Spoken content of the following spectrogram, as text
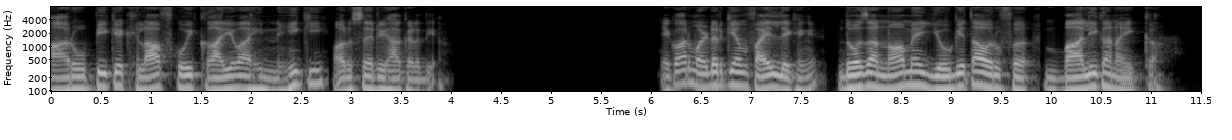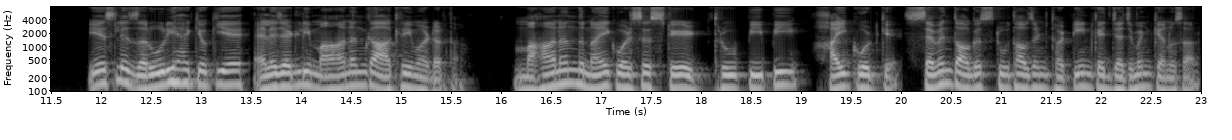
आरोपी के खिलाफ कोई कार्यवाही नहीं की और उसे रिहा कर दिया। एक और मर्डर की हम फ़ाइल देखेंगे 2009 में योगिता उर्फ़ बालिका नाइक का। ये इसलिए ज़रूरी है क्योंकि ये एलिजेडली महानंद का आखिरी मर्डर था। Mahanand Naik versus State through PP High Court के सेवेंथ अगस्त 2013 के जजमेंट के अनुसार।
